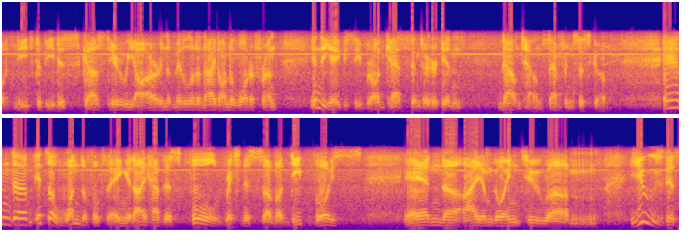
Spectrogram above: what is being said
what needs to be discussed. Here we are in the middle of the night on the waterfront in the ABC Broadcast Center in downtown San Francisco. And uh, it's a wonderful thing, and I have this full richness of a deep voice. And uh, I am going to um, use this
